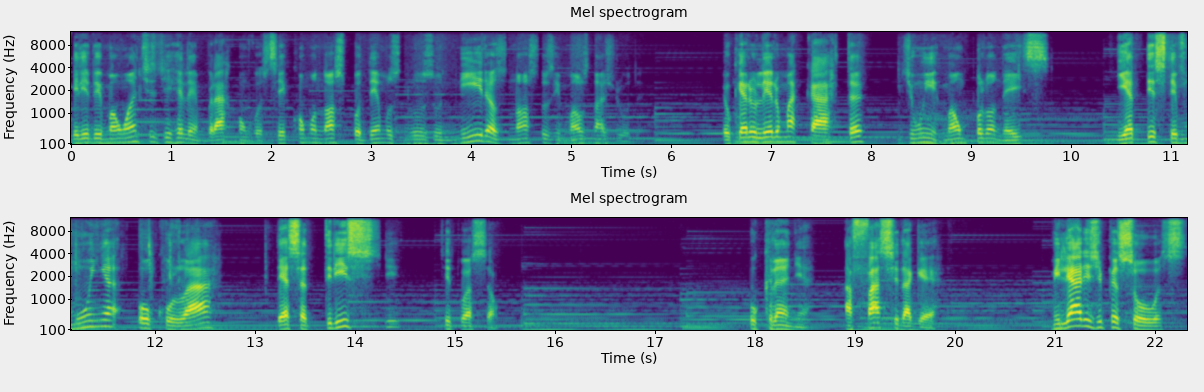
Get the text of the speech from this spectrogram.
Querido irmão, antes de relembrar com você como nós podemos nos unir aos nossos irmãos na ajuda, eu quero ler uma carta de um irmão polonês que é testemunha ocular dessa triste situação. Ucrânia, a face da guerra. Milhares de pessoas,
